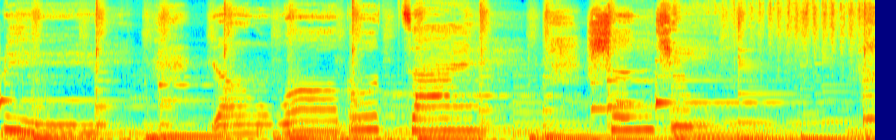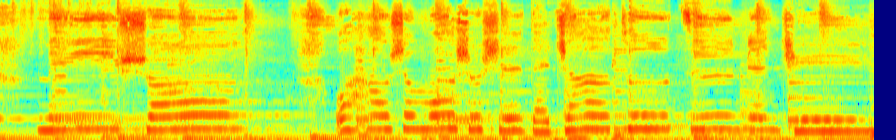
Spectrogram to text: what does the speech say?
律，让我不再生气。你说我好像魔术师戴着兔子面具，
